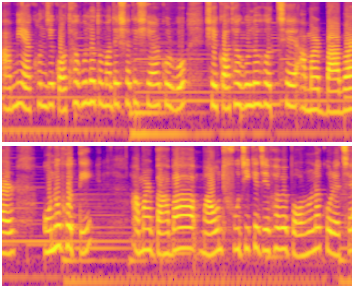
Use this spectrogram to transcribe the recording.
আমি এখন যে কথাগুলো তোমাদের সাথে শেয়ার করব, সেই কথাগুলো হচ্ছে আমার বাবার অনুভূতি। আমার বাবা মাউন্ট ফুজিকে যেভাবে বর্ণনা করেছে,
